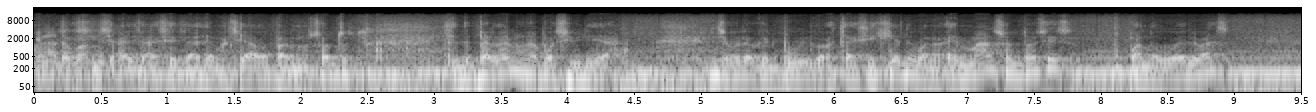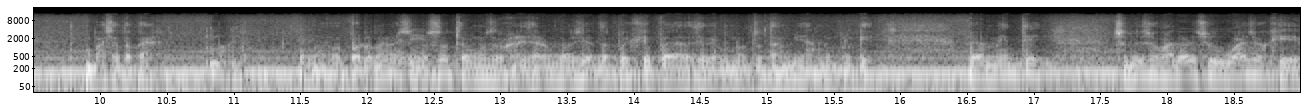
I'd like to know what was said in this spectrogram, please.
que no tocó. ya, es, demasiado para nosotros. Perdernos la posibilidad. Yo creo que el público lo está exigiendo. Bueno, en marzo entonces, cuando vuelvas, vas a tocar. Bueno. por lo menos nosotros vamos a organizar un concierto, después que puedas hacer algún otro también, ¿no? Porque realmente son de esos valores uruguayos que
